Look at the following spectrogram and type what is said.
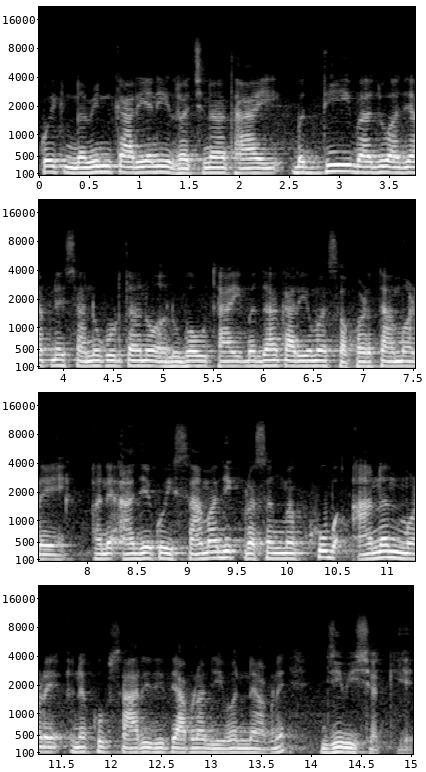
કોઈક નવીન કાર્યની રચના થાય, બધી બાજુ આજે આપણે સાનુકૂળતાનો અનુભવ થાય, બધા કાર્યોમાં સફળતા મળે અને આજે કોઈ સામાજિક પ્રસંગમાં ખૂબ આનંદ મળે અને ખૂબ સારી રીતે આપણા જીવનને આપણે જીવી શકીએ.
